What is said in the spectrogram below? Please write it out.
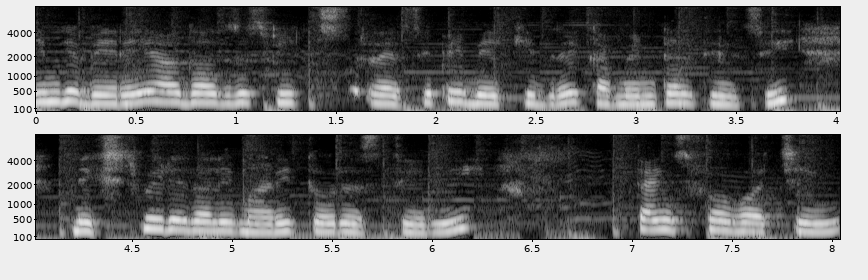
ನಿಮಗೆ ಬೇರೆ ಯಾವುದಾದ್ರೂ ಸ್ವೀಟ್ಸ್ ರೆಸಿಪಿ ಬೇಕಿದ್ದರೆ ಕಮೆಂಟಲ್ಲಿ ತಿಳಿಸಿ. ನೆಕ್ಸ್ಟ್ ವೀಡಿಯೋದಲ್ಲಿ ಮಾಡಿ ತೋರಿಸ್ತೀನಿ. ಥ್ಯಾಂಕ್ಸ್ ಫಾರ್ ವಾಚಿಂಗ್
